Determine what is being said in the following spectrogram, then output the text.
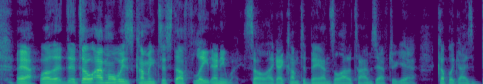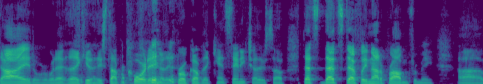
yeah, well, it, it's oh, I'm always coming to stuff late anyway. So like I come to bands a lot of times after yeah, a couple of guys have died or whatever. Like you know, they stop recording or they broke up, they can't stand each other. So that's that's definitely not a problem for me. Uh,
